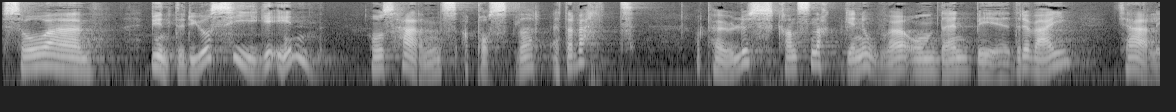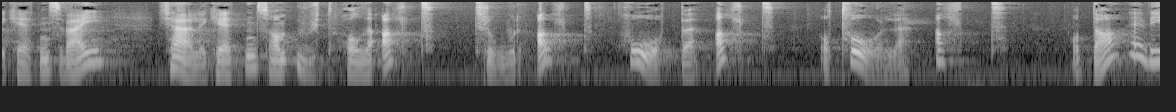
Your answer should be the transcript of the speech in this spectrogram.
så begynte begynte jo å sige inn hos Herrens apostler etter hvert. Og Paulus kan snakke noe om den bedre vei kjærlighetens vei, kjærligheten som utholder alt, tror alt, håper alt og tåler alt. Og da er vi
